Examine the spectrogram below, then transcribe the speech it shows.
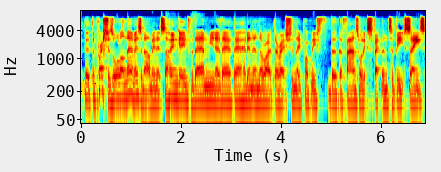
the, the pressure's all on them, isn't it? I mean, it's a home game for them. You know, they're they're heading in the right direction. They probably the, the fans will expect them to beat Saints.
